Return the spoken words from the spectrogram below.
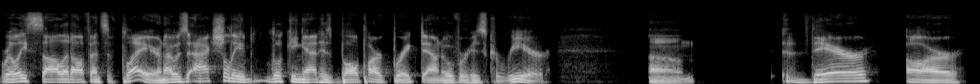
really solid offensive player. And I was actually looking at his ballpark breakdown over his career. Um, there are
